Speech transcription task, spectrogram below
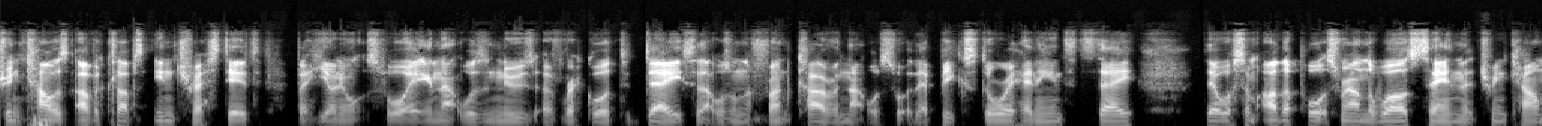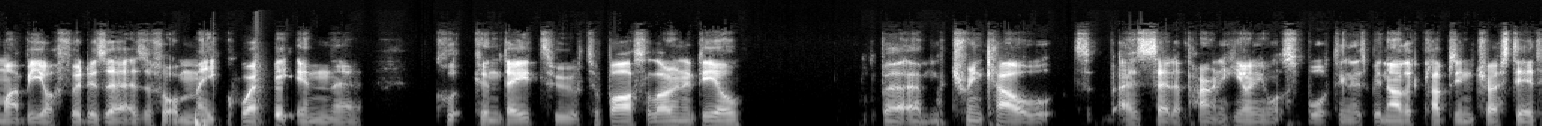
Trincao has other clubs interested, but he only wants Sporting, and that was news of record today. So that was on the front cover, and that was sort of their big story heading into today. There were some other ports around the world saying that Trincao might be offered as a, as a sort of make way in the Koundé to to Barcelona deal. But um, Trincao has said apparently he only wants Sporting. There's been other clubs interested,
